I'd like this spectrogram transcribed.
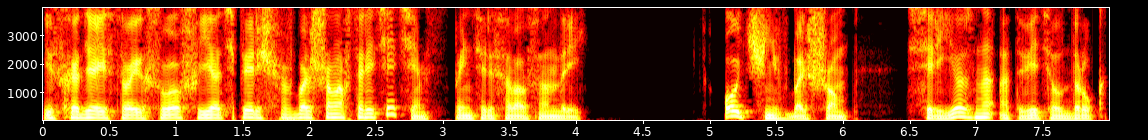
«Исходя из твоих слов, я теперь в большом авторитете?» — поинтересовался Андрей. «Очень в большом», — серьезно ответил друг.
